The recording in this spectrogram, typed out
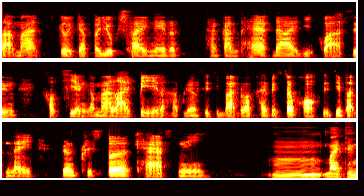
สามารถเกิดการประยุกต์ใช้ในทางการแพทย์ได้ดีกว่า ซึ่งเขาเถียงกันมาหลายปีแล้วครับ เรื่องสิทธิบัตรว่าใครเป็นเจ้าของสิทธิบัตรในเรื่อง CRISPR-Cas นี้ อืมหมายถึง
